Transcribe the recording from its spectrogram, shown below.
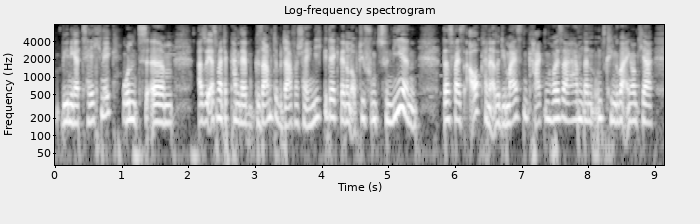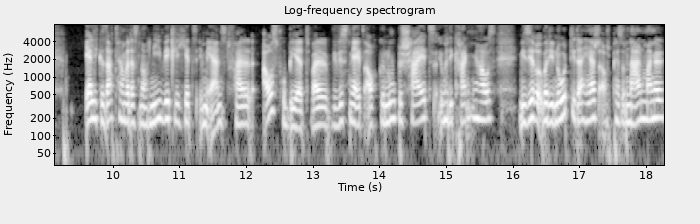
weniger Technik. Und ähm, also erstmal kann der gesamte Bedarf wahrscheinlich nicht gedeckt werden und ob die funktionieren das weiß auch keiner. Also die meisten Krankenhäuser haben dann uns gegenüber eingeräumt, ja, ehrlich gesagt haben wir das noch nie wirklich jetzt im Ernstfall ausprobiert, weil wir wissen ja jetzt auch genug Bescheid über die Krankenhausmisere, über die Not, die da herrscht, auch Personalmangel.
